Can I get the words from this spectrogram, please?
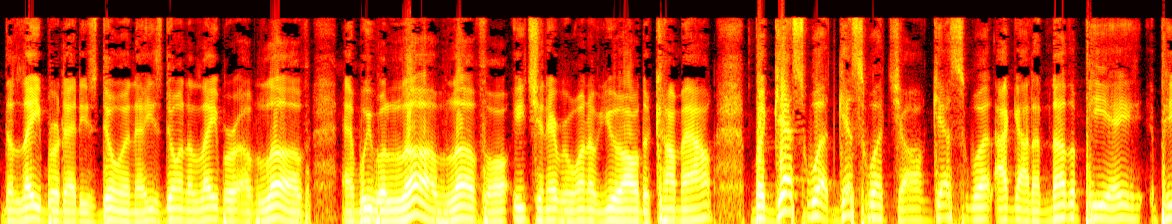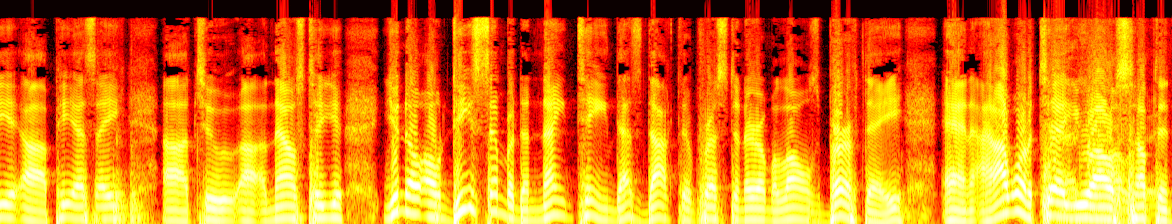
the labor that he's doing. He's doing a labor of love, and we would love, love for each and every one of you all to come out. But guess what? Guess what, y'all? Guess what? I got another PA, P, uh, PSA uh, to uh, announce to you. You know, on December the 19th, that's Dr. Preston Earl Malone's birthday, and I want to tell that's you all something.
